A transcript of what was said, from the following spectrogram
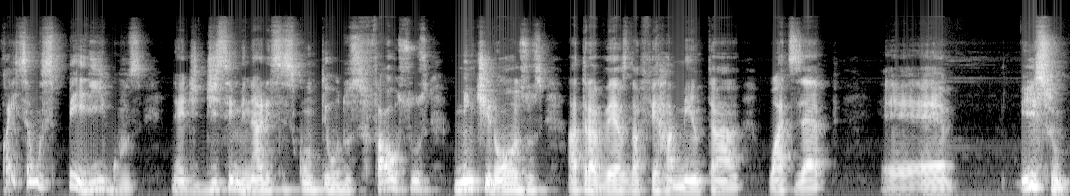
quais são os perigos né, de disseminar esses conteúdos falsos, mentirosos, através da ferramenta WhatsApp. É, isso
